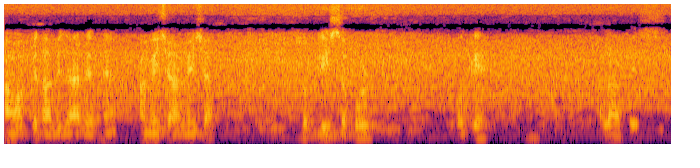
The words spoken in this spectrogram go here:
हम आपके ताबेदार रहते हैं, हमेशा हमेशा। सो प्लीज़ सपोर्ट ओके अल्लाह हाफिज़।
